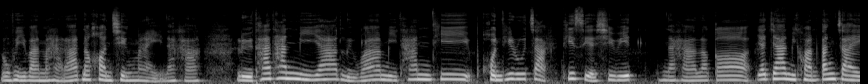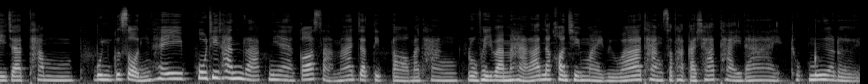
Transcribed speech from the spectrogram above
โรงพยาบาลมหาราชนครเชียงใหม่นะคะ หรือถ้าท่านมีญาติหรือว่ามีท่านที่คนที่รู้จักที่เสียชีวิตนะคะ แล้วก็ญาติญาติๆมีความตั้งใจจะทำบุญกุศลให้ผู้ที่ท่านรักเนี่ยก็สามารถจะติดต่อมาทางโรงพยาบาลมหาราชนครเชียงใหม่ หรือว่าทางสภากาชาติไทยได้ทุกเมื่อเลย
